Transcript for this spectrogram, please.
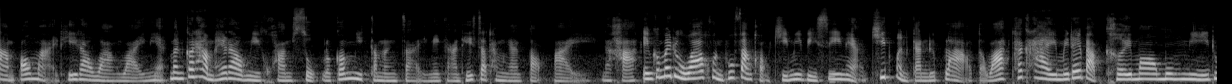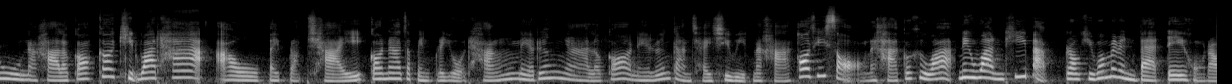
ตามเป้าหมายที่เราวางไว้เนี่ยมันก็ทำให้เรามีความสุข แล้วก็มีกำลังใจในการที่จะทำงานต่อไปนะคะ เอ็มก็ไม่รู้ว่าคุณผู้ฟังของคิมีบีซี่เนี่ยคิดเหมือนกันหรือเปล่า แต่ว่าถ้าใครไม่ได้แบบเคยมองมุมนี้ดูนะคะ แล้วก็ก็คิดว่าถ้าเอาไปปรับใช้ก็น่าจะเป็นประโยชน์ทั้งในเรื่องงานแล้วก็ในเรื่องการใช้ชีวิตนะคะ ข้อที่2นะคะก็คือว่าในวันที่แบบเราคิดว่าไม่เป็น bad day ของเรา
